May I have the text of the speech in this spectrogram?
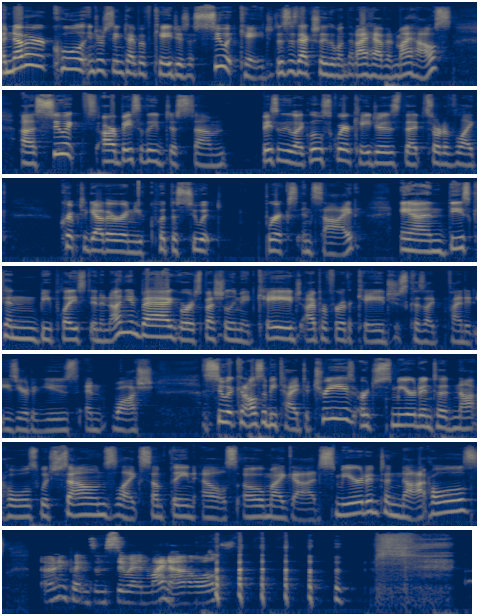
Another cool, interesting type of cage is a suet cage. This is actually the one that I have in my house. Uh, suets are basically just um, basically like little square cages that sort of like crimp together, and you put the suet bricks inside. And these can be placed in an onion bag or a specially made cage. I prefer the cage just because I find it easier to use and wash. Suet can also be tied to trees or smeared into knot holes, which sounds like something else. Oh my god, smeared into knot holes. I'm be putting some suet in my knot holes.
